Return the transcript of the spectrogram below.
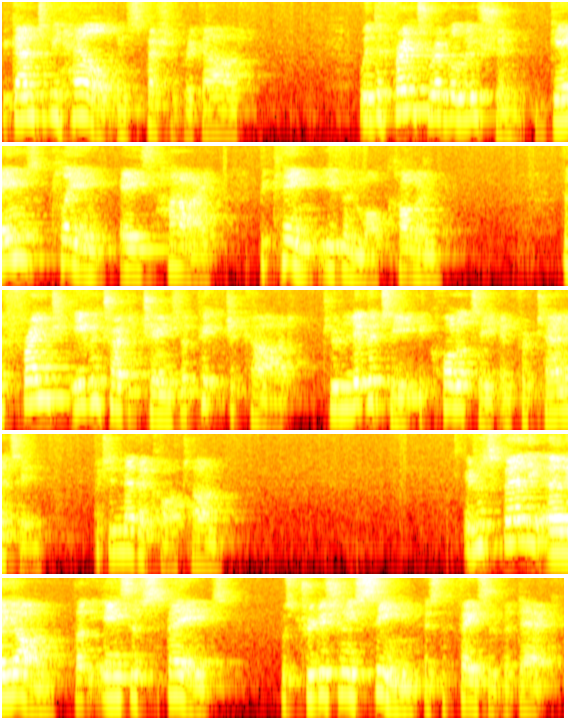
began to be held in special regard. With the French Revolution, games playing ace high became even more common. The French even tried to change the picture card to liberty, equality, and fraternity, but it never caught on. It was fairly early on that the ace of spades was traditionally seen as the face of the deck.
